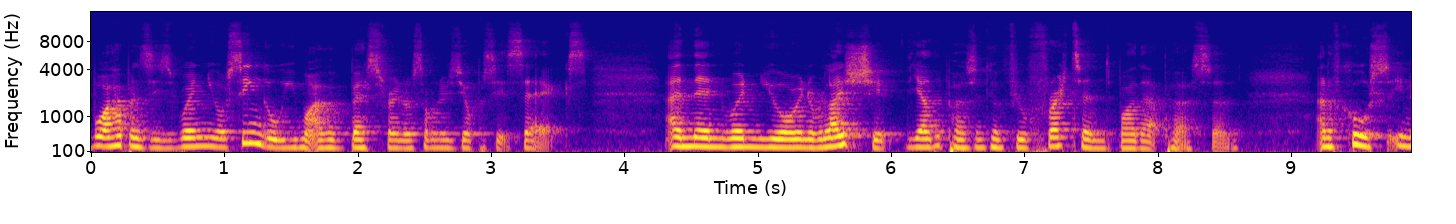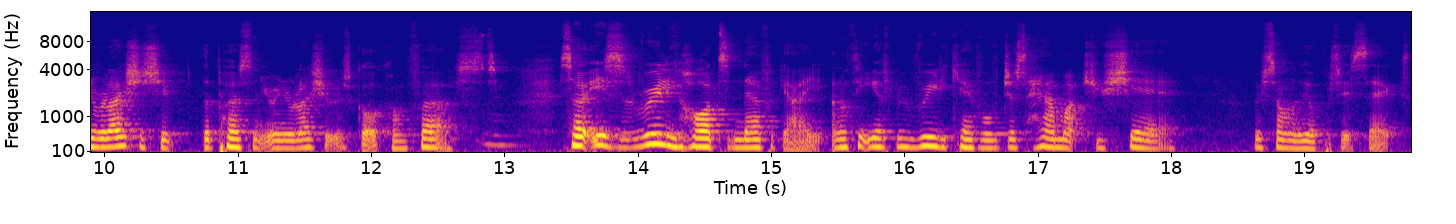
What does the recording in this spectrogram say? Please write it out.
What happens is when you're single, you might have a best friend or someone who's the opposite sex. And then when you're in a relationship, the other person can feel threatened by that person. And of course, in a relationship, the person you're in a relationship with has got to come first. So it's really hard to navigate, and I think you have to be really careful of just how much you share with someone of the opposite sex.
